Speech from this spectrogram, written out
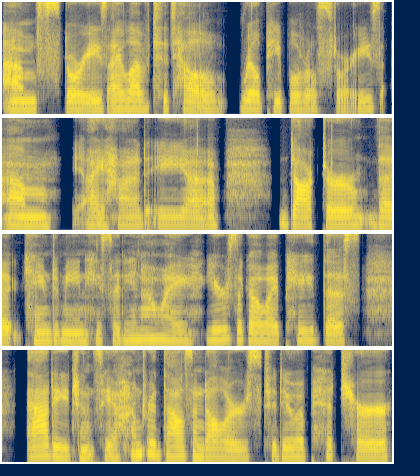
um, stories. I love to tell real people real stories. Um, I had a uh, doctor that came to me and he said, You know, I years ago I paid this ad agency $100,000 to do a picture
